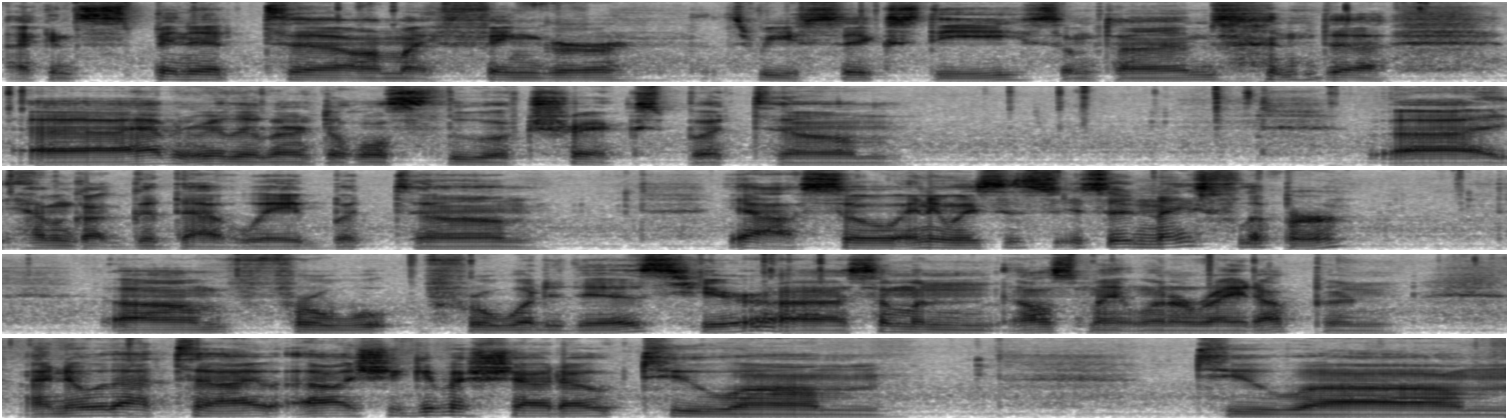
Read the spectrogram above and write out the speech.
I can spin it uh, on my finger 360 sometimes, and uh, uh, I haven't really learned a whole slew of tricks, but um, uh, haven't got good that way. But um, yeah, so anyways, it's it's a nice flipper um, for for what it is here. Uh, someone else might want to write up, and I know that uh, I, I, should give a shout out to um, to um,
